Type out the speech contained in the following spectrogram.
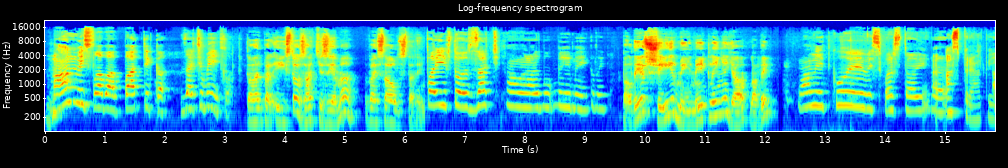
Man vislabāk patika zaķu mīkla. Tā ir par īsto zaķi ziemā vai saules stariņu. Pa īsto zaķu. Tā varētu būt mīmīkla. Paldies, šī ir mīļākā, jā, labi. Man ir kuģi vispār stāvīga. Asprātīgi.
